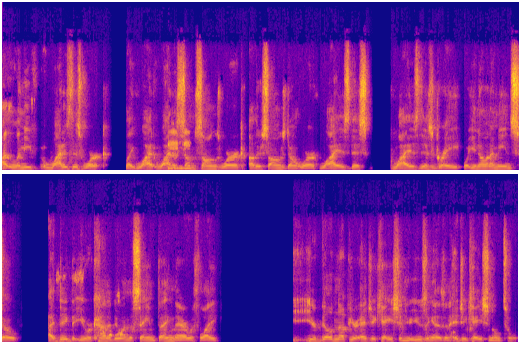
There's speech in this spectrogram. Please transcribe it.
uh, let me. Why does this work? Like why why do mm-hmm. some songs work, other songs don't work? Why is this why is this great? Well, you know what I mean? So I dig that you were kind of doing the same thing there with like, you're building up your education. You're using it as an educational tool.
